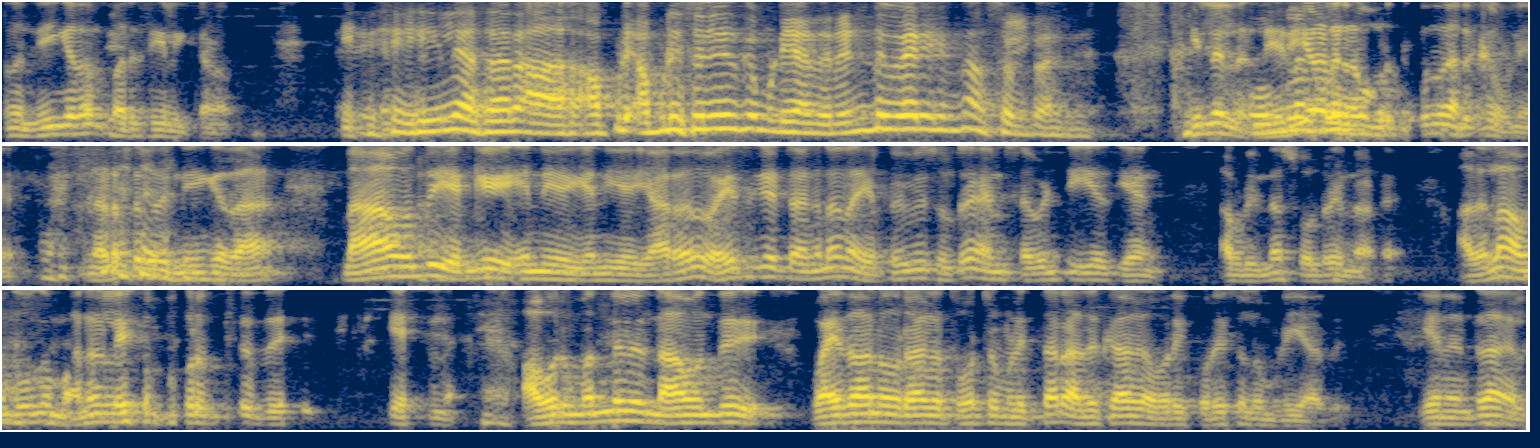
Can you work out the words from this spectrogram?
அதை நீங்க தான் பரிசீலிக்கணும். இல்ல சார் அப்படி அப்படி சொல்லியிருக்க முடியாது. ரெண்டு பேரையும் தான் சொல்றாரு. இல்ல இல்ல. நெறியாளர் ஒருத்தர் தான் இருக்க முடியும் நடத்துறது நீங்க தான். நான் வந்து எங்க என்னைய என்னைய யாராவது வயசு கேட்டாங்கன்னா நான் எப்பயுமே சொல்றேன் ஐம் செவன்டி இயர்ஸ் யங் அப்படின்னு தான் சொல்றேன் நான். அதெல்லாம் அவங்கவுங்க மனநிலையை பொறுத்தது. அவர் மனநிலை நான் வந்து வயதானவராக தோற்றமளித்தார் அதுக்காக அவரை குறை சொல்ல முடியாது. ஏனென்றால்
